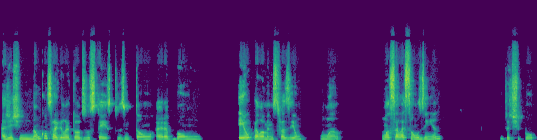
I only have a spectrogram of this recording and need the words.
a gente não consegue ler todos os textos, então era bom eu, pelo menos, fazia uma, uma seleçãozinha do tipo,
